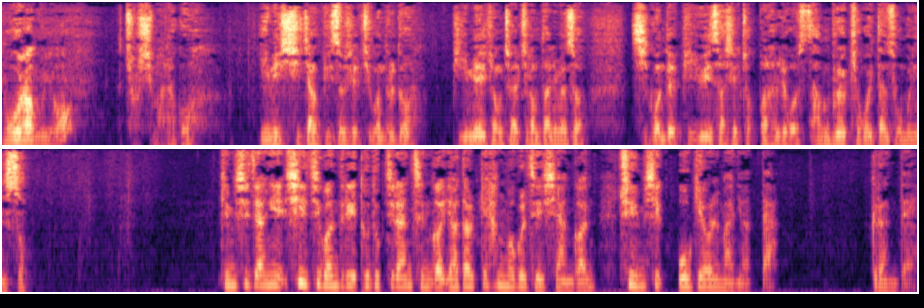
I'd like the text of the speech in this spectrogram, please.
뭐라고요? 조심하라고. 이미 시장 비서실 직원들도 비밀 경찰처럼 다니면서 직원들 비위 사실 적발하려고 쌍불을 켜고 있다는 소문이 있어. 김 시장이 시 직원들이 도둑질한 증거 8개 항목을 제시한 건 취임식 5개월 만이었다. 그런데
